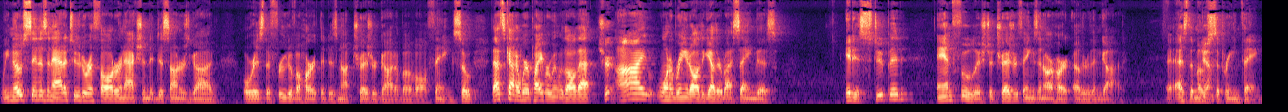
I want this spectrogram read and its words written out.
We know sin is an attitude or a thought or an action that dishonors God or is the fruit of a heart that does not treasure God above all things. So that's kind of where Piper went with all that. Sure. I want to bring it all together by saying this it is stupid and foolish to treasure things in our heart other than God as the most yeah. supreme thing.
